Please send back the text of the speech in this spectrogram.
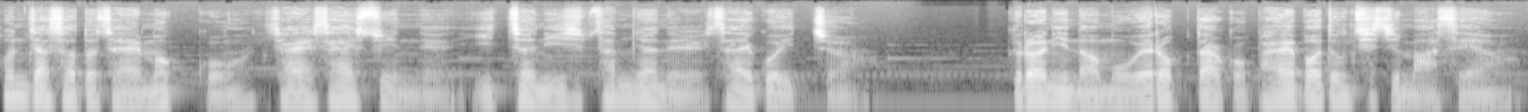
혼자서도 잘 먹고 잘 살 수 있는 2023년을 살고 있죠. 그러니 너무 외롭다고 발버둥 치지 마세요.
